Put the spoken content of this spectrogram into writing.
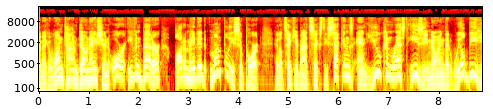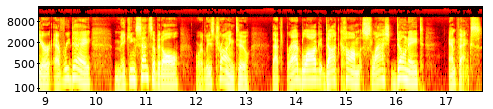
to make a one time donation or, even better, automated monthly support. It'll take you about 60 seconds, and you can rest easy knowing that we'll be here every day making sense of it all, or at least trying to. That's bradblog.com slash donate, and thanks.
